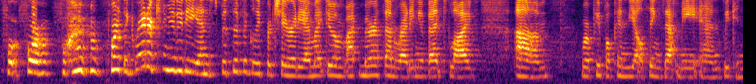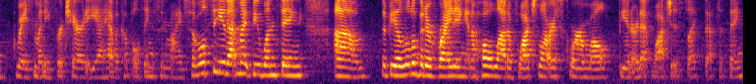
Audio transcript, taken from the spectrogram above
for, for for for the greater community and specifically for charity, I might do a marathon writing event live. Um, where people can yell things at me and we can raise money for charity. I have a couple things in mind. So we'll see. That might be one thing. Um, there'll be a little bit of writing and a whole lot of watch Laura squirm while the internet watches. Like that's a thing.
